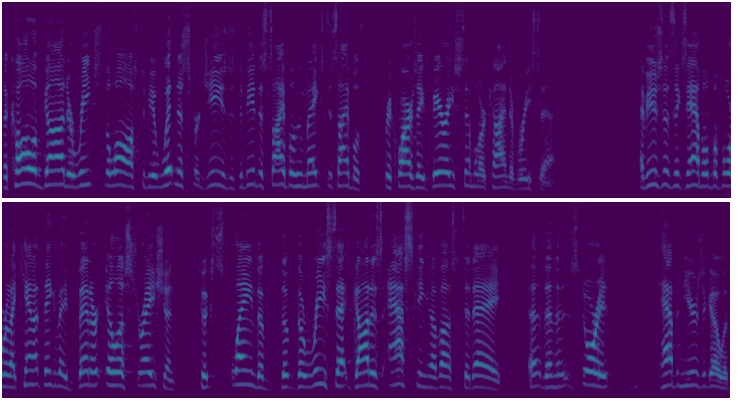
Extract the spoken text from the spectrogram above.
the call of God to reach the lost, to be a witness for Jesus, to be a disciple who makes disciples, requires a very similar kind of reset. I've used this example before, but I cannot think of a better illustration to explain the, the, the reset God is asking of us today uh, than the story happened years ago with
